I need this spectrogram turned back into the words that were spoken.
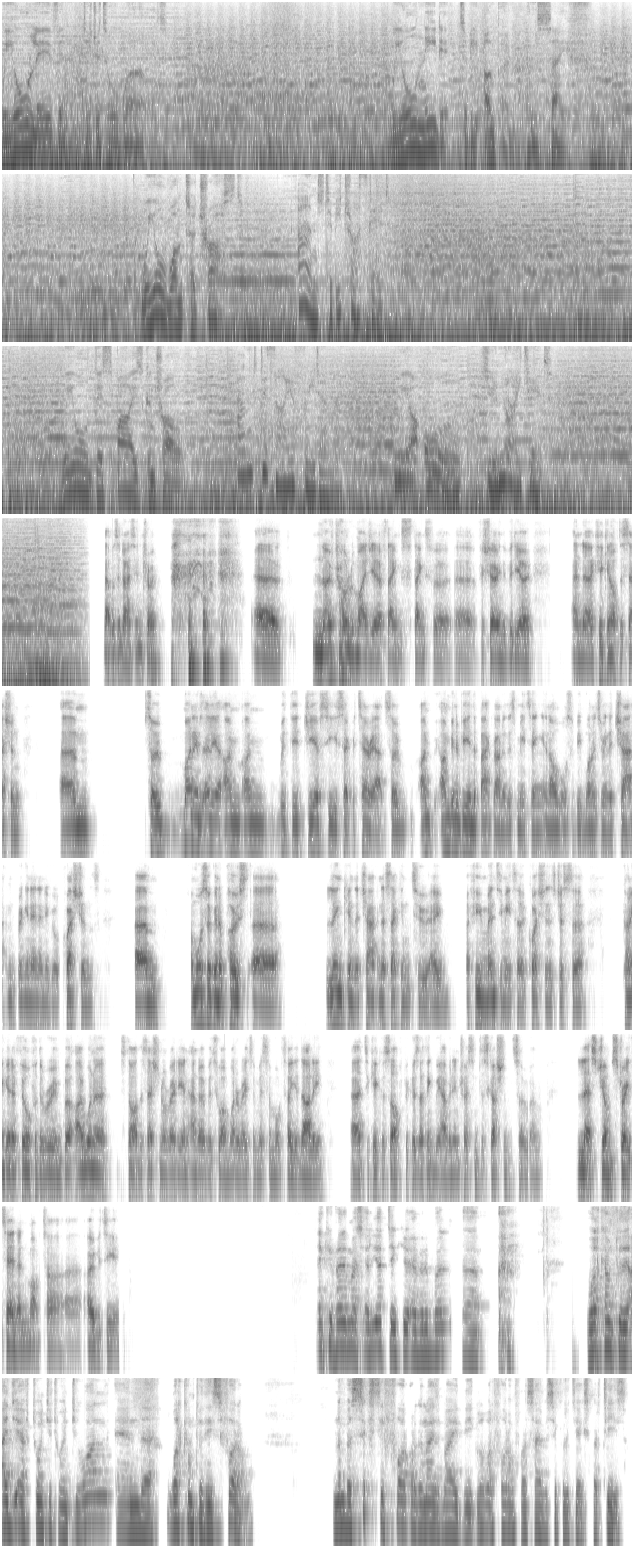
We all live in a digital world. We all need it to be open and safe. We all want to trust. And to be trusted. We all despise control. And desire freedom. We are all united. That was a nice intro. uh, no problem, IGF. Thanks, thanks for uh, for sharing the video and uh, kicking off the session. Um, so my name's Elliot. I'm I'm with the GFC Secretariat. So I'm I'm going to be in the background of this meeting, and I'll also be monitoring the chat and bringing in any of your questions. Um, I'm also going to post a link in the chat in a second to a a few Mentimeter questions just to kind of get a feel for the room. But I want to start the session already and hand over to our moderator, Mr. Moctar Yedaly, uh, to kick us off because I think we have an interesting discussion. So um, let's jump straight in and Moctar, uh, over to you. Thank you very much, Elliot. Thank you, everybody. Uh, welcome to the IGF 2021 and uh, welcome to this forum. Number 64, organized by the Global Forum for Cybersecurity Expertise.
